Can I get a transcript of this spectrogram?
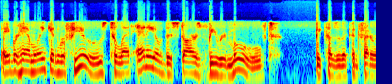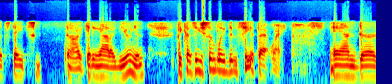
Abraham Lincoln refused to let any of the stars be removed because of the Confederate States uh, getting out of the Union, because he simply didn't see it that way. And uh,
